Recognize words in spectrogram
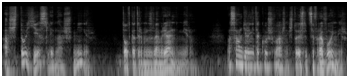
а что если наш мир, тот, который мы называем реальным миром, на самом деле не такой уж важный, что если цифровой мир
